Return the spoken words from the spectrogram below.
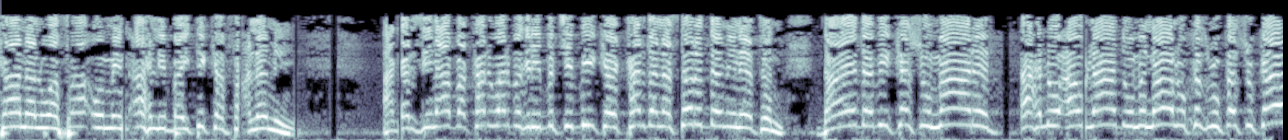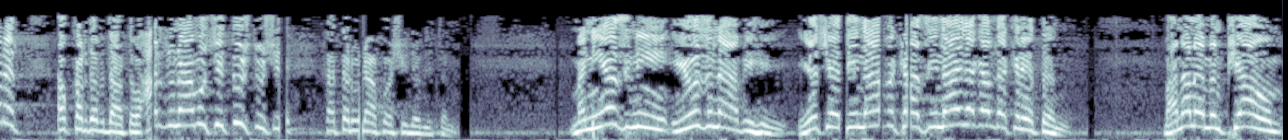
كان الوفاء من أهل بيتك فاعلمي. اگر زنا بکر ور بگری بچی بی که کرد لسر دمینیتن دای دبی کسو مارد. أهل و أولاد و منال و و کارد. أو کرد بداتو. عرض و ناموسی توش توشی. خطر و من یزنی یزنا بهی یچه زنا بکا زنای لگل دکریتن. معنی من پیاوم.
